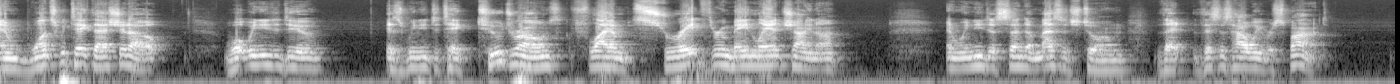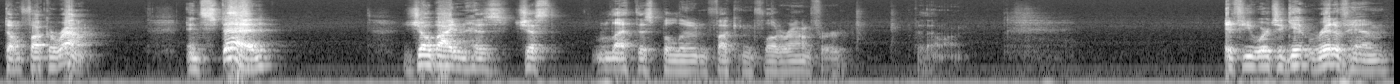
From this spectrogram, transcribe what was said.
And once we take that shit out, what we need to do is we need to take two drones, fly them straight through mainland China, and we need to send a message to them that this is how we respond. Don't fuck around. Instead, Joe Biden has just let this balloon fucking float around for for that long. If you were to get rid of him,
